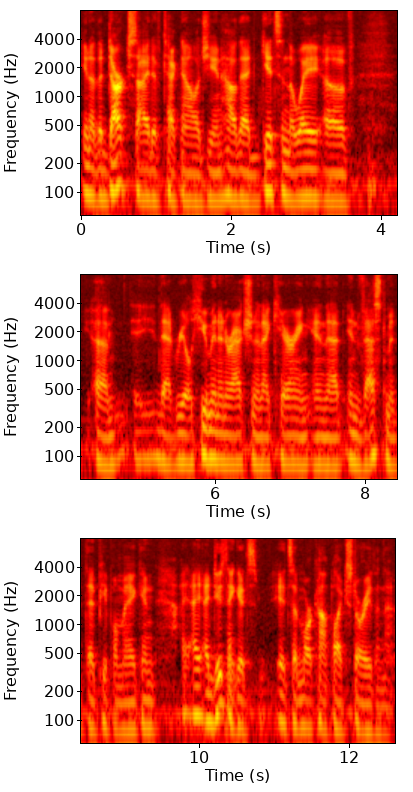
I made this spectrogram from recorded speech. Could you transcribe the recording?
you know, the dark side of technology and how that gets in the way of um, that real human interaction and that caring and that investment that people make. And I, I, I do think it's it's a more complex story than that.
